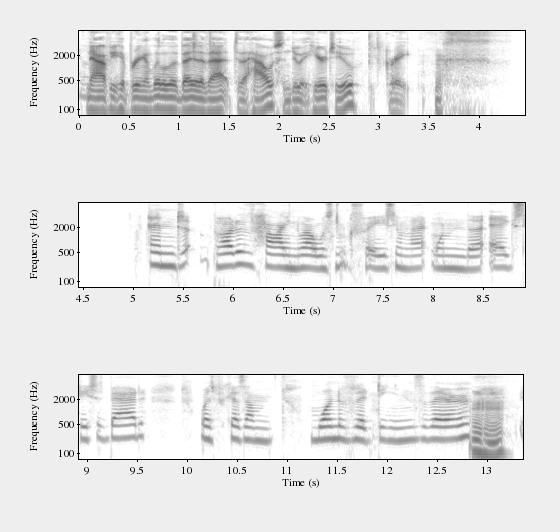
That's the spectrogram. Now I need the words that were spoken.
Now, if you could bring a little bit of that to the house and do it here too, great. And part of how I knew I wasn't crazy when I, when the eggs tasted bad was because um one of the deans there. mm-hmm.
